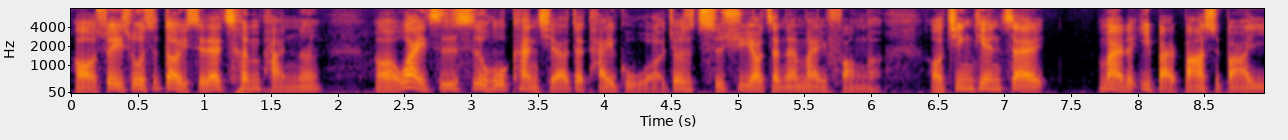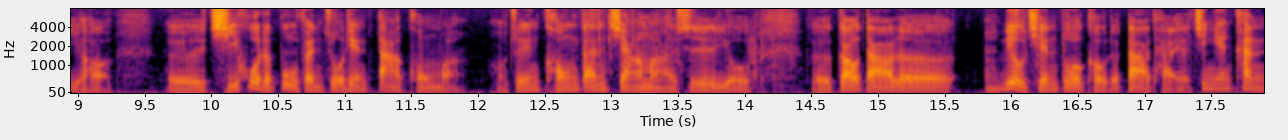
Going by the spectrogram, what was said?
好，所以说是到底谁在撑盘呢？啊，外资似乎看起来在台股啊，就是持续要站在卖方啊。哦，今天在卖了一百八十八亿哈，呃，期货的部分昨天大空嘛，哦，昨天空单加码是有呃高达了六千多口的大台啊。今天看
